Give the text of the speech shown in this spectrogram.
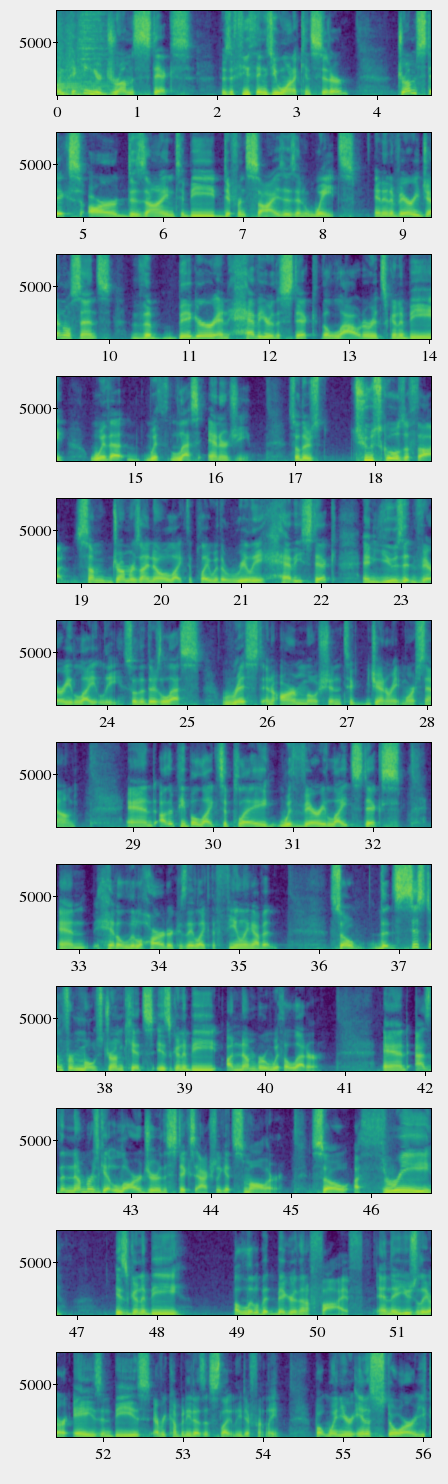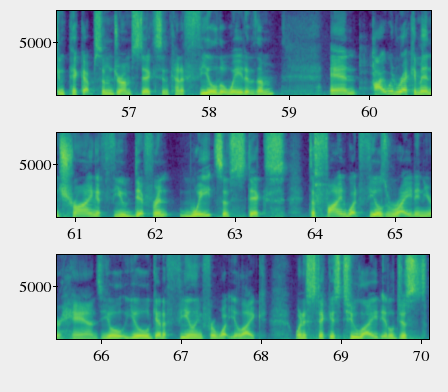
When picking your drum sticks, there's a few things you want to consider. Drumsticks are designed to be different sizes and weights. And in a very general sense, the bigger and heavier the stick, the louder it's going to be with, a, with less energy. So there's two schools of thought. Some drummers I know like to play with a really heavy stick and use it very lightly so that there's less wrist and arm motion to generate more sound. And other people like to play with very light sticks and hit a little harder because they like the feeling of it. So the system for most drum kits is going to be a number with a letter. And as the numbers get larger, the sticks actually get smaller. So a 3 is going to be a little bit bigger than a 5. And they usually are A's and B's. Every company does it slightly differently. But when you're in a store, you can pick up some drumsticks and kind of feel the weight of them. And I would recommend trying a few different weights of sticks to find what feels right in your hands. You'll, you'll get a feeling for what you like. When a stick is too light, it'll just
